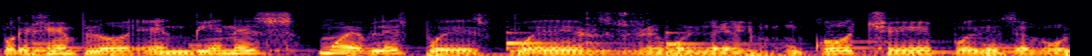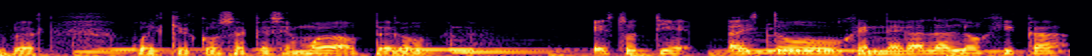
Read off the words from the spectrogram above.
por ejemplo, en bienes muebles, pues puedes revolver un coche, puedes devolver cualquier cosa que se mueva, pero esto, esto genera la lógica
